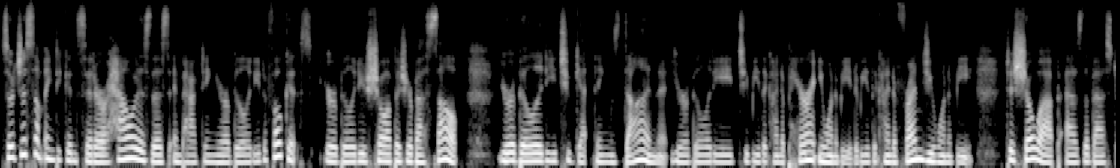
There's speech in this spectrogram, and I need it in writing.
So it's just something to consider. How is this impacting your ability to focus, your ability to show up as your best self, your ability to get things done, your ability to be the kind of parent you want to be, to be the kind of friend you want to be, to show up as the best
